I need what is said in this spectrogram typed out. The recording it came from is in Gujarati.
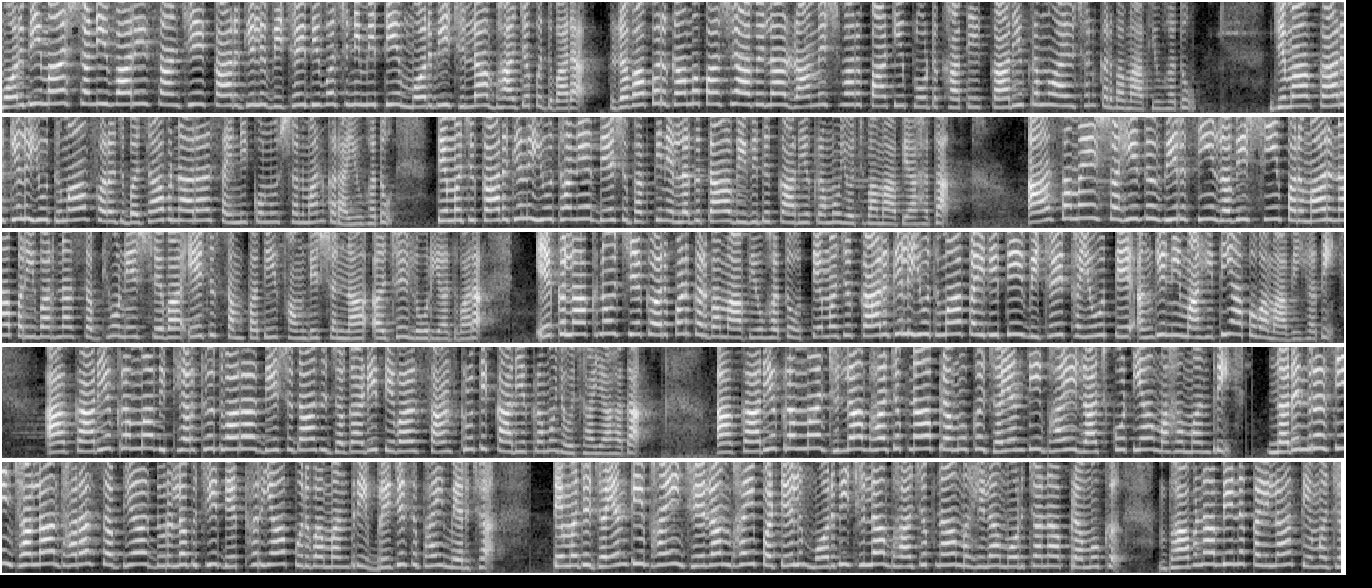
મોરબીમાં શનિવારે સાંજે કારગિલ વિજય દિવસ નિમિત્તે મોરબી જિલ્લા ભાજપ દ્વારા રવાપર ગામ પાસે આવેલા રામેશ્વર પાર્ટી પ્લોટ ખાતે કાર્યક્રમનું આયોજન કરવામાં આવ્યું હતું, જેમાં કારગિલ યુદ્ધમાં ફરજ બજાવનારા સૈનિકોનું સન્માન કરાયું હતું. તેમજ કારગિલ યુદ્ધ અને દેશભક્તિને લગતા વિવિધ કાર્યક્રમો યોજવામાં આવ્યા હતા. આ સમયે શહીદ વીરસિંહ રવિસિંહ પરમારના પરિવારના સભ્યોને સેવા એજ સંપત્તિ ફાઉન્ડેશનના અજય લોરિયા દ્વારા એક લાખનો ચેક અર્પણ કરવામાં આવ્યો હતો. તેમજ કારગિલ યુદ્ધમાં કઈ રીતે વિજય થયો તે અંગેની માહિતી આપવામાં આવી હતી. આ કાર્યક્રમમાં વિદ્યાર્થીઓ દ્વારા દેશદાસ જગાડી તેવા સાંસ્કૃતિક કાર્યક્રમો યોજાયા હતા. આ કાર્યક્રમમાં જિલ્લા ભાજપના પ્રમુખ જયંતિભાઈ રાજકોટિયા મહામંત્રી નરેન્દ્રસિંહ ઝાલા ધારાસભ્ય દુર્લભજી દેથરિયા, પૂર્વ મંત્રી બ્રિજેશભાઈ મેરજા તેમજ જયંતિભાઈ જયરામભાઈ પટેલ, મોરબી જિલ્લા ભાજપના મહિલા મોરચાના પ્રમુખ ભાવનાબેન કૈલા તેમજ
